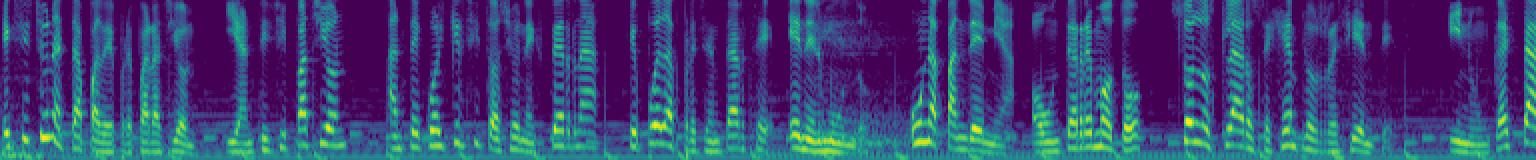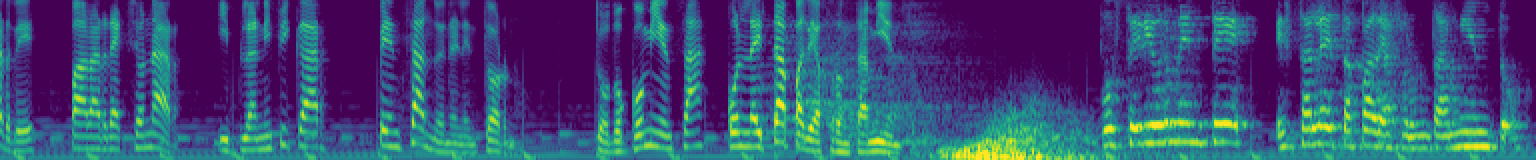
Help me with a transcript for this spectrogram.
Existe una etapa de preparación y anticipación ante cualquier situación externa que pueda presentarse en el mundo. Una pandemia o un terremoto son los claros ejemplos recientes, y nunca es tarde para reaccionar y planificar pensando en el entorno. Todo comienza con la etapa de afrontamiento. Posteriormente está la etapa de afrontamiento.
